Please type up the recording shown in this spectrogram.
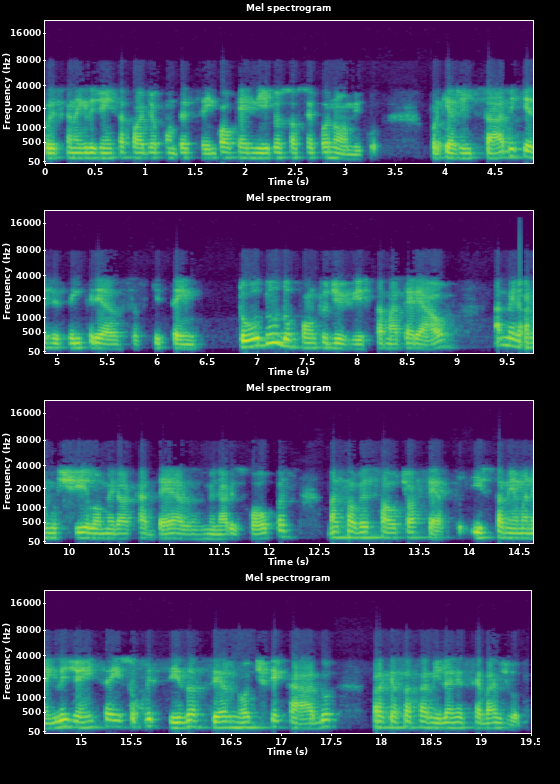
Por isso que a negligência pode acontecer em qualquer nível socioeconômico porque a gente sabe que existem crianças que têm tudo do ponto de vista material, a melhor mochila, o melhor caderno, as melhores roupas, mas talvez falte o afeto. Isso também é uma negligência e isso precisa ser notificado para que essa família receba ajuda.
